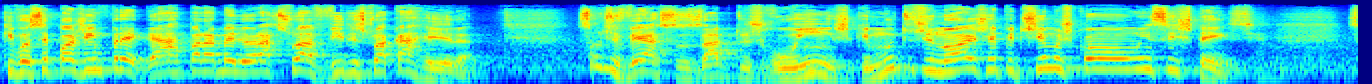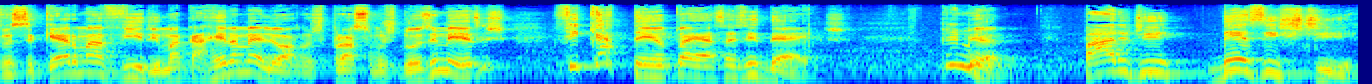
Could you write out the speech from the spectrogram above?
que você pode empregar para melhorar sua vida e sua carreira. São diversos os hábitos ruins que muitos de nós repetimos com insistência. Se você quer uma vida e uma carreira melhor nos próximos 12 meses, fique atento a essas ideias. Primeiro, pare de desistir.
